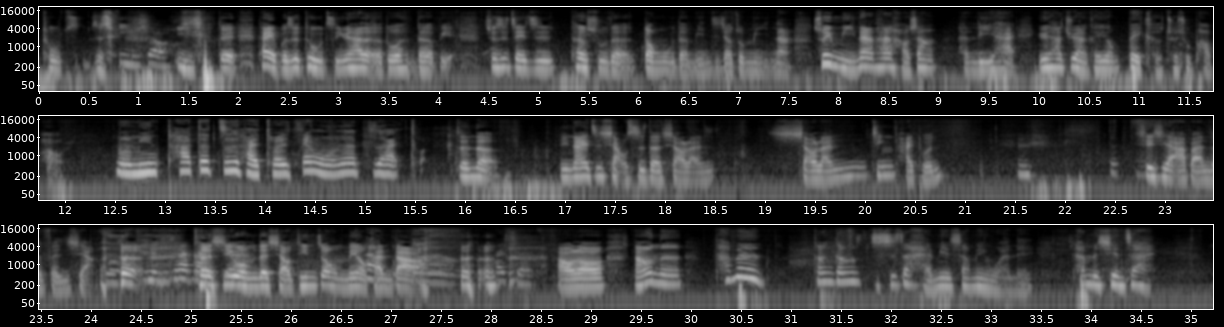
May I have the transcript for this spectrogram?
兔子，这是异兽。异对，它也不是兔子，因为它的耳朵很特别。就是这只特殊的动物的名字叫做米娜，所以米娜它好像很厉害，因为它居然可以用贝壳吹出泡泡。妈咪，它这只海豚像我那只海豚，真的，你那一只小只的小蓝小蓝鲸海豚。嗯，谢谢阿班的分享。可惜我们的小听众没有看到。好咯，然后呢？他们刚刚只是在海面上面玩呢，他们现在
